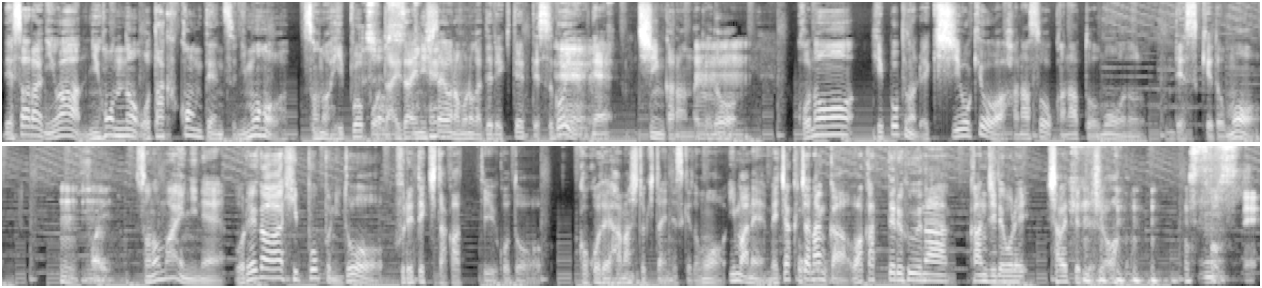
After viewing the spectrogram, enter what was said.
で、さらには日本のオタクコンテンツにも、そのヒップホップを題材にしたようなものが出てきてってすごいね、進化なんだけど、うんこのヒップホップの歴史を今日は話そうかなと思うんですけども、うんうんはい。その前にね、俺がヒップホップにどう触れてきたかっていうことを、ここで話しときたいんですけども、今ね、めちゃくちゃなんか分かってる風な感じで俺喋ってるでしょ？そうですね。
